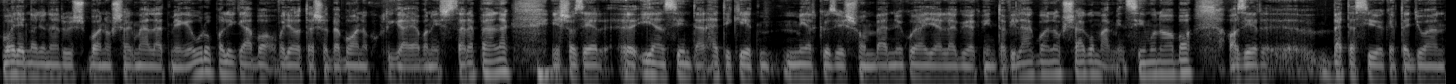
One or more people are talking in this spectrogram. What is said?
vagy egy nagyon erős bajnokság mellett még Európa Ligába, vagy adott esetben bajnokok ligájában is szerepelnek, és azért ilyen szinten heti két mérkőzés van bennük olyan jelleg jellegűek, mint a világbajnokságon, már mint színvonalba, azért beteszi őket egy olyan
